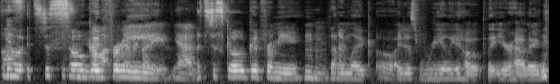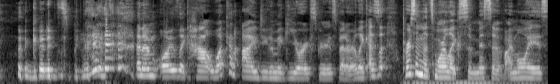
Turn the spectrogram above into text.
oh, it's, just so It's good not for, me. everybody. Yeah. It's just so good for me Mm-hmm. that I'm like, oh, I just really hope that you're having a good experience. and I'm always like, how, what can I do to make your experience better? Like, as a person that's more like submissive, I'm always,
